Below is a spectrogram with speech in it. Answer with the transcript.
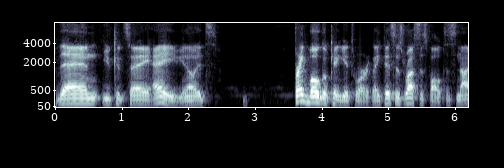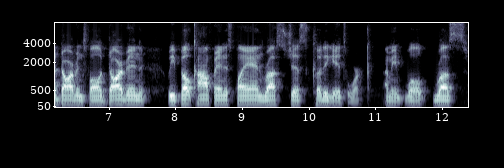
then you could say, hey, you know, it's Frank Vogel can get to work. Like this is Russ's fault. It's not Darvin's fault. Darvin, we felt confident in his plan. Russ just couldn't get to work. I mean, well, Russ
